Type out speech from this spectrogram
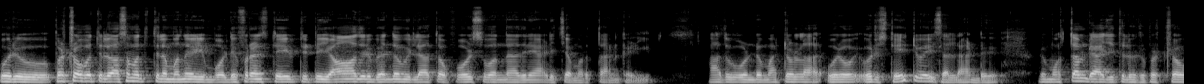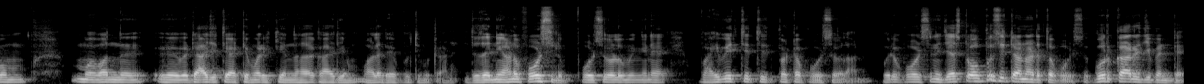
ഒരു പ്രക്ഷോഭത്തിലും അസമത്വത്തിലും വന്നു കഴിയുമ്പോൾ ഡിഫറെന്റ് സ്റ്റേറ്റിട്ട് യാതൊരു ബന്ധമില്ലാത്ത ഫോഴ്സ് വന്ന് അതിനെ അടിച്ചമർത്താൻ കഴിയും. അതുകൊണ്ട് മറ്റുള്ള ഒരു ഒരു സ്റ്റേറ്റ് വൈസ് അല്ലാണ്ട് ഒരു മൊത്തം രാജ്യത്തിലൊരു പ്രക്ഷോഭം വന്ന് രാജ്യത്തെ അട്ടിമറിക്കുന്ന കാര്യം വളരെ ബുദ്ധിമുട്ടാണ്. ഇത് തന്നെയാണ് ഫോഴ്സിലും ഫോഴ്സുകളും ഇങ്ങനെ വൈവിധ്യത്തിൽപ്പെട്ട ഫോഴ്സുകളാണ് ഒരു ഫോഴ്സിന് ജസ്റ്റ് ഓപ്പോസിറ്റാണ് അടുത്ത force Gurkha regiment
